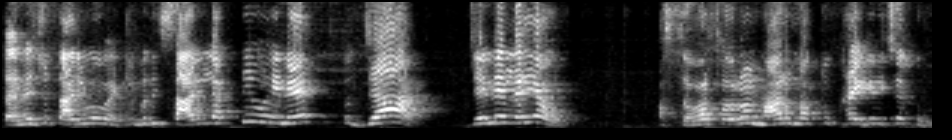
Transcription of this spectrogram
તને જો તારી વહુ એટલી બધી સારી લાગતી હોય ને તો જા જઈને લઈ આવો. આ સવાર સવારમાં મારું માથું ખાઈ ગઈ છે તું.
